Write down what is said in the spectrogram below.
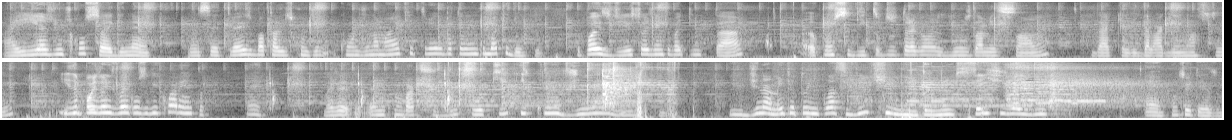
Aí a gente consegue, né? Vencer três batalhas com, com Dynamite e três batalhas em combate duplo. Depois disso, a gente vai tentar uh, conseguir todos os dragões da missão. Daquele dragão assim. E depois a gente vai conseguir 40. É. Mas é, é no combate duplo aqui e com dinamite. E dinamite eu tô em classe 21, então não sei se vai vir. É, com certeza.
